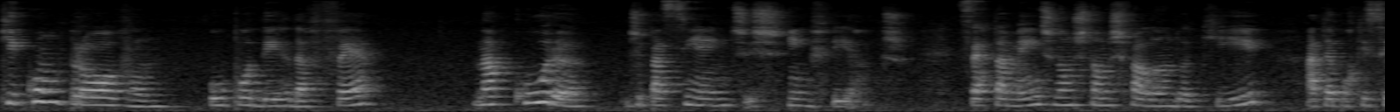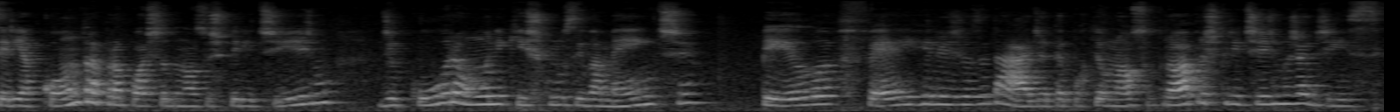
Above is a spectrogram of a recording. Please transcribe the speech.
que comprovam o poder da fé na cura de pacientes enfermos. Certamente não estamos falando aqui, até porque seria contra a proposta do nosso Espiritismo, de cura única e exclusivamente pela fé e religiosidade, até porque o nosso próprio Espiritismo já disse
